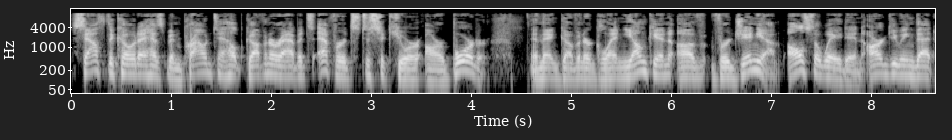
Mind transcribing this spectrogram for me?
South Dakota Dakota has been proud to help Governor Abbott's efforts to secure our border. And then Governor Glenn Youngkin of Virginia also weighed in, arguing that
